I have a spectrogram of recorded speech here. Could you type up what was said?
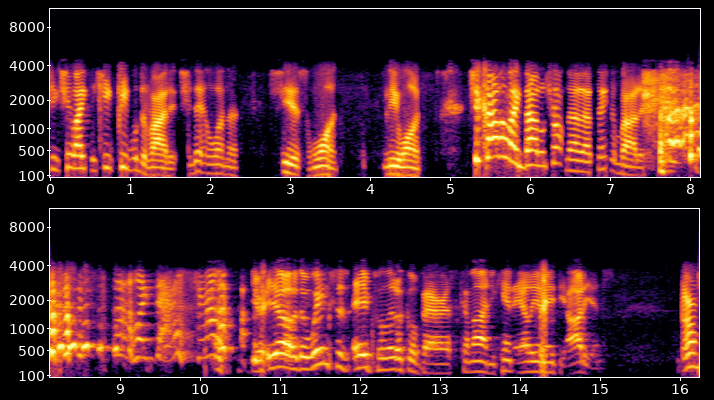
she she liked to keep people divided. She didn't want to see us one, me one. She kind of like Donald Trump now that I think about it. like You're, yo, the Winks is apolitical, Barris. Come on, you can't alienate the audience. I'm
